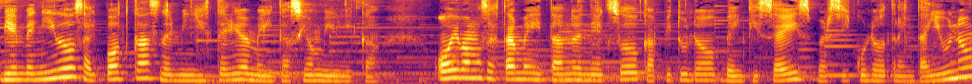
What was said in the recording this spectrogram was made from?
Bienvenidos al podcast del Ministerio de Meditación Bíblica. Hoy vamos a estar meditando en Éxodo capítulo 26, versículo 31,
